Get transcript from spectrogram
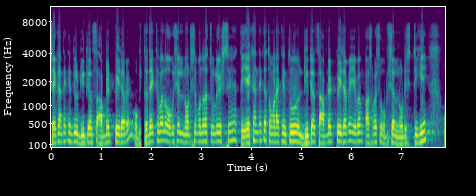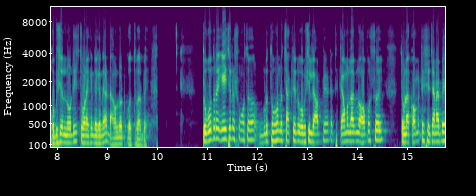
সেখান থেকে কিন্তু ডিটেলস আপডেট পেয়ে যাবে। তো দেখতে পেল অফিসিয়াল নোটিশ বন্ধুরা চলে এসেছে। তো এখান থেকে তোমরা কিন্তু ডিটেলস আপডেট পেয়ে যাবে এবং পাশাপাশি অফিসিয়াল নোটিশটিকে অফিসিয়াল নোটিশ তোমরা কিন্তু এখান থেকে ডাউনলোড করতে পারবে। তো বন্ধুরা, এই ছিল সমস্ত গুরুত্বপূর্ণ চাকরির অফিসিয়াল আপডেট কেমন লাগল? অবশ্যই তোমরা কমেন্টে এসে জানাবে।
